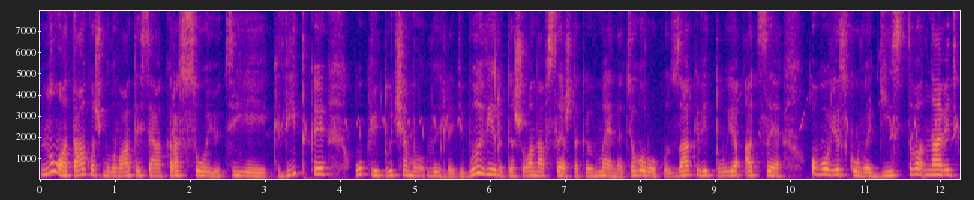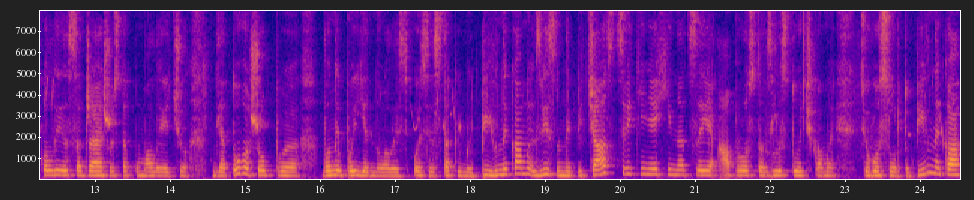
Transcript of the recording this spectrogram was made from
Ну, а також милуватися красою цієї квітки у квітучому вигляді. Буду вірити, що вона все ж таки в мене цього року заквітує, а це обов'язкове дійство, навіть коли саджаєш ось таку малечу, для того, щоб е, вони поєднувались ось з такими півниками. Звісно, не під час цвітіння хінацеї, а просто з листочками цього сорту півника,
